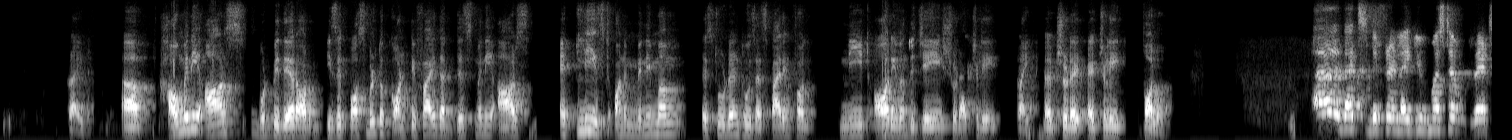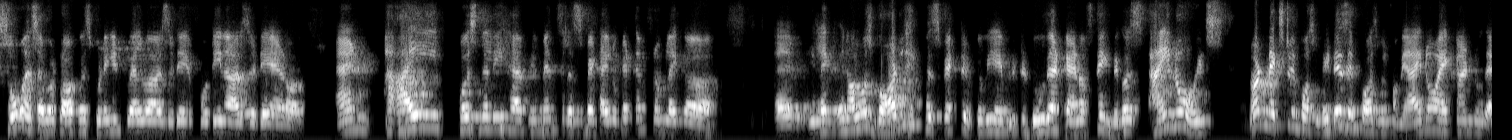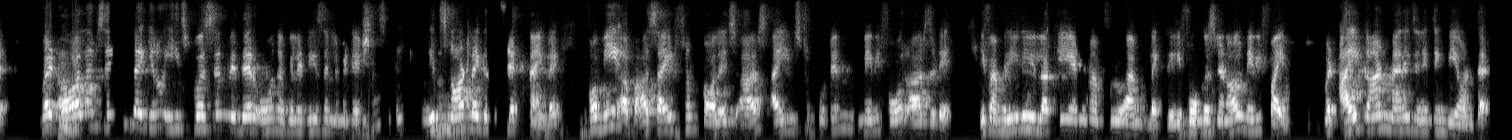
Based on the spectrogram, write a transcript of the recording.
right uh, how many hours would be there or is it possible to quantify that this many hours at least on a minimum a student who's aspiring for NEET or even the JEE should actually write uh, should actually follow. Uh, that's different. Like you must have read so much about toppers putting in 12 hours a day 14 hours a day and all. And i personally have immense respect. I look at them from like a, a like an almost god-like perspective to be able to do that kind of thing because i know it's not next to impossible it is impossible for me i know i can't do that but mm. all i'm saying is like you know each person with their own abilities and limitations it's mm. not like a set time like for me aside from college hours i used to put in maybe four hours a day if I'm really lucky and you know, I'm, I'm like really focused and all, maybe five. But I can't manage anything beyond that.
